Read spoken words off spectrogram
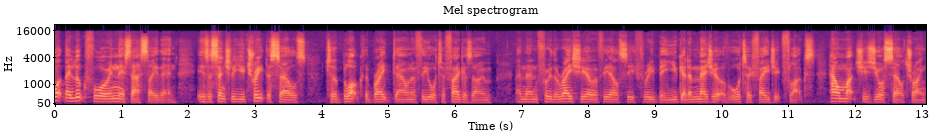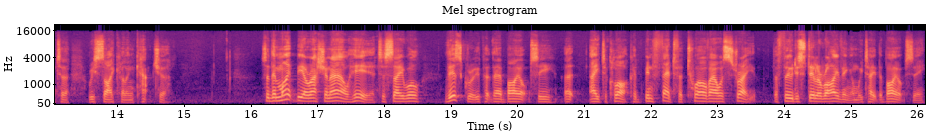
what they look for in this assay then is essentially you treat the cells to block the breakdown of the autophagosome, and then through the ratio of the LC3B, you get a measure of autophagic flux. How much is your cell trying to recycle and capture? So there might be a rationale here to say, well, this group at their biopsy at 8 o'clock had been fed for 12 hours straight. The food is still arriving and we take the biopsy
